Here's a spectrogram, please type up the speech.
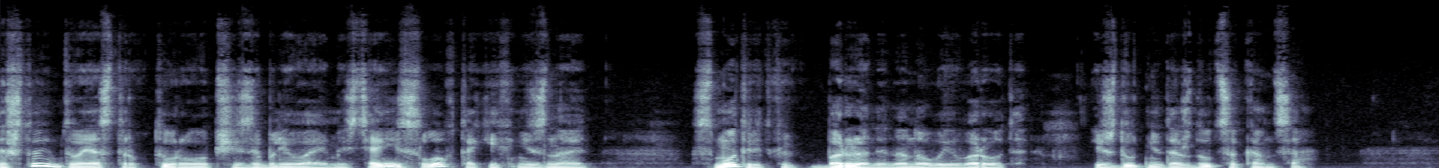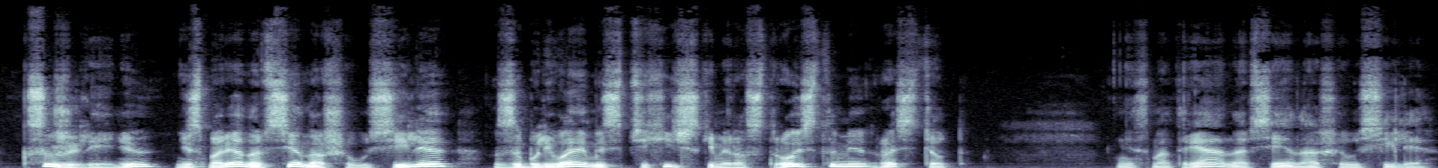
Да что им твоя структура общей заболеваемости? Они слов таких не знают. Смотрят, как бараны на новые ворота, и ждут не дождутся конца. К сожалению, несмотря на все наши усилия, заболеваемость психическими расстройствами растет. Несмотря на все наши усилия.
